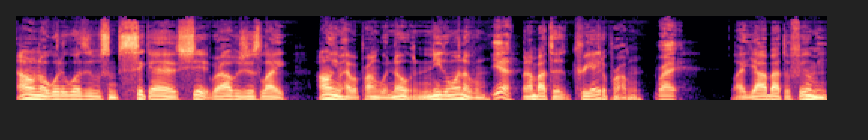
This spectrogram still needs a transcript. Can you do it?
I don't know what it was. It was some sick ass shit where I was just like, I don't even have a problem with no neither one of them. yeah, But I'm about to create a problem. right. Like y'all about to feel me,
